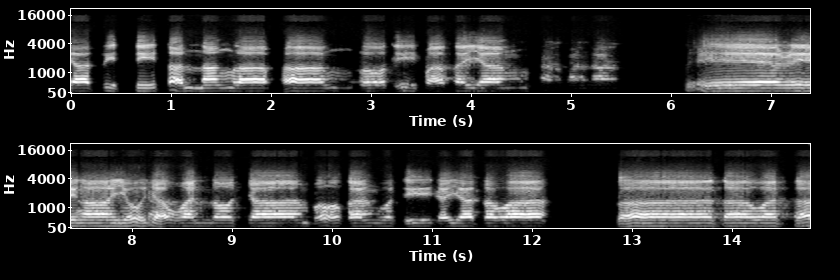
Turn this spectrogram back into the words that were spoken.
ยาตริติตันนังลาพังโรติปะกยังเอริงอายุจวันโนจามโภกังวุติจยตวาสาตวัตตา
